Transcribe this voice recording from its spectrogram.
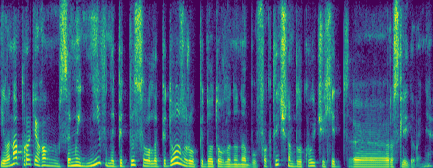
і вона протягом семи днів не підписувала підозру, підготовлену набу, фактично блокуючи хід е, розслідування.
